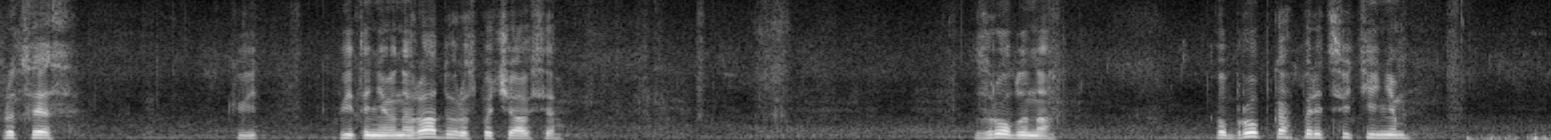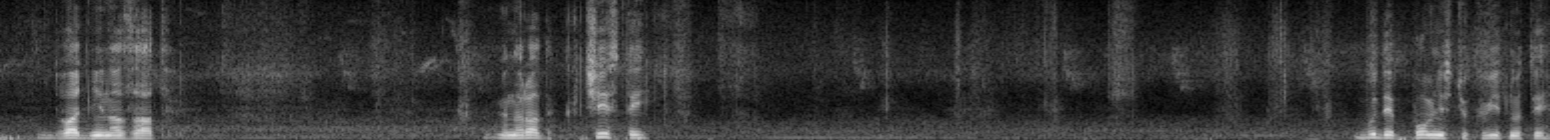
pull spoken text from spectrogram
процес квіт... квітення винограду розпочався. Зроблена обробка перед цвітінням два дні назад. Виноград чистий. Буде повністю квітнути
